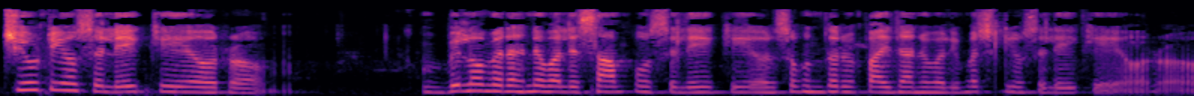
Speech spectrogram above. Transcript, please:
چیوٹیوں سے لے کے اور بلوں میں رہنے والے سانپوں سے لے کے اور سمندر میں پائی جانے والی مچھلیوں سے لے کے اور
